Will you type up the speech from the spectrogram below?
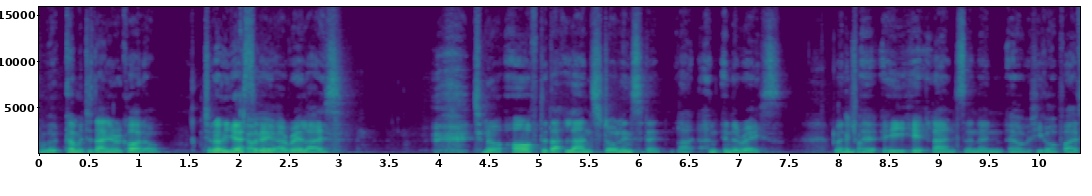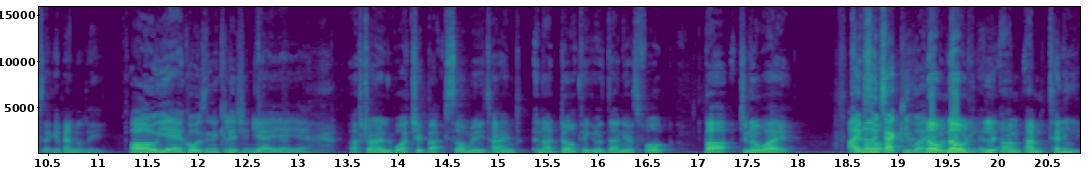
But coming to Daniel Ricciardo, do you know yesterday Oh, yeah. I realized. Do you know after that Lance Stroll incident, like in the race, when uh, he hit Lance and then uh, he got a five second penalty. Oh yeah, causing a collision. Yeah, yeah, yeah. I was trying to watch it back so many times, and I don't think it was Daniel's fault. But do you know why? I Guess know what? exactly why. No, no, I'm, I'm telling you.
